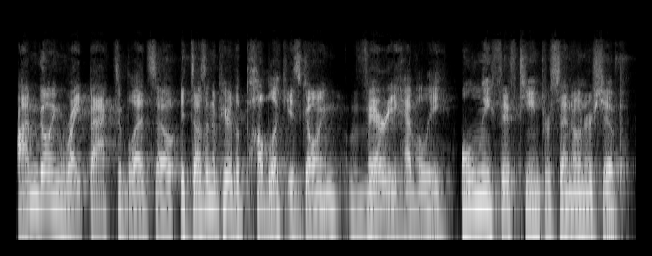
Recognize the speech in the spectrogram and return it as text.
I'm going right back to Bledsoe. It doesn't appear the public is going very heavily, only 15% ownership.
